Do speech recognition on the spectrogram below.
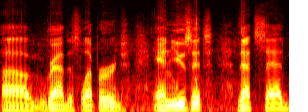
uh, grab this Leopard and use it. That said,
